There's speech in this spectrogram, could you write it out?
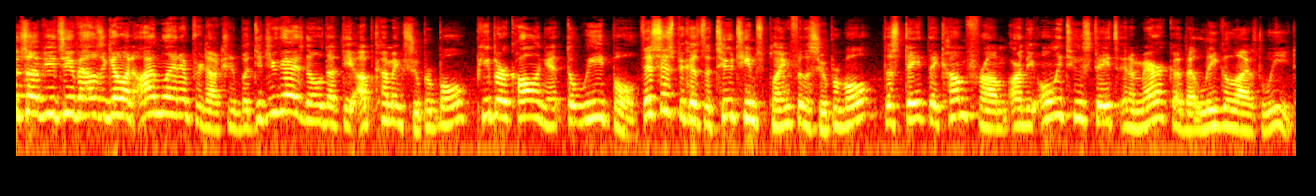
what's up YouTube? How's it going? I'm Landon Production, but did you guys know that the upcoming Super Bowl, people are calling it the Weed Bowl? This is because the two teams playing for the Super Bowl, the state they come from, are the only two states in America that legalized weed.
